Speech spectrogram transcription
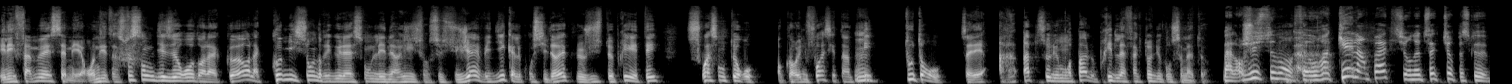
et les fameux SMR. On est à 70 euros dans l'accord. La commission de régulation de l'énergie sur ce sujet avait dit qu'elle considérait que le juste prix était 60 euros. Encore une fois, c'est un prix tout en haut. Ça n'est absolument pas le prix de la facture du consommateur. Bah Alors justement, ça aura quel impact sur notre facture? Parce que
